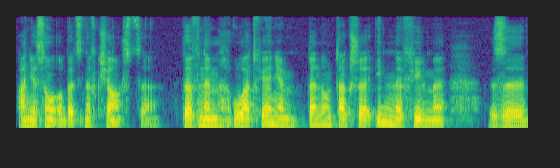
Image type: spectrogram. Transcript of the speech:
a nie są obecne w książce. Pewnym ułatwieniem będą także inne filmy z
